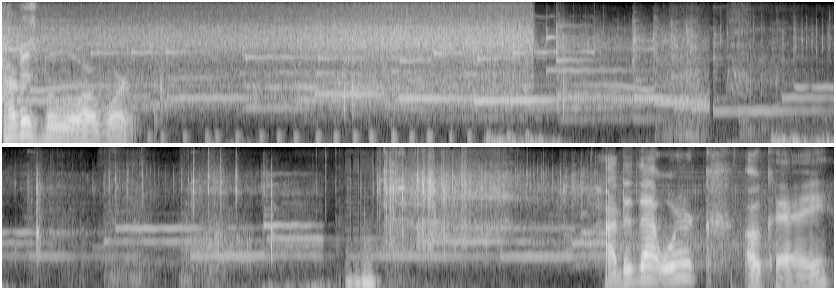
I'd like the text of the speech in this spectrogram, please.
How does Ballora work? How did that work? Okay.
